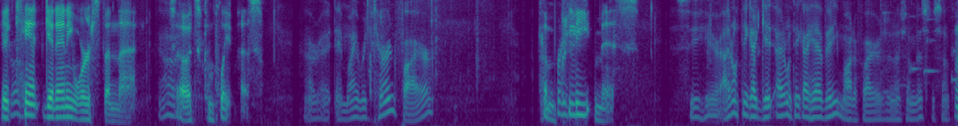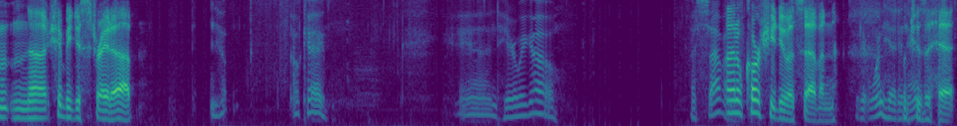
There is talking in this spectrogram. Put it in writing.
It can't get any worse than that, All so right. it's a complete miss. All right. And my return fire. Pretty Complete miss. See here. I don't think I get. I don't think I have any modifiers unless I'm missing something. Mm-mm, no, it should be just straight up. Yep. Okay. And here we go. A seven. And of course, you do a seven, Get one hit in which there. is a hit.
